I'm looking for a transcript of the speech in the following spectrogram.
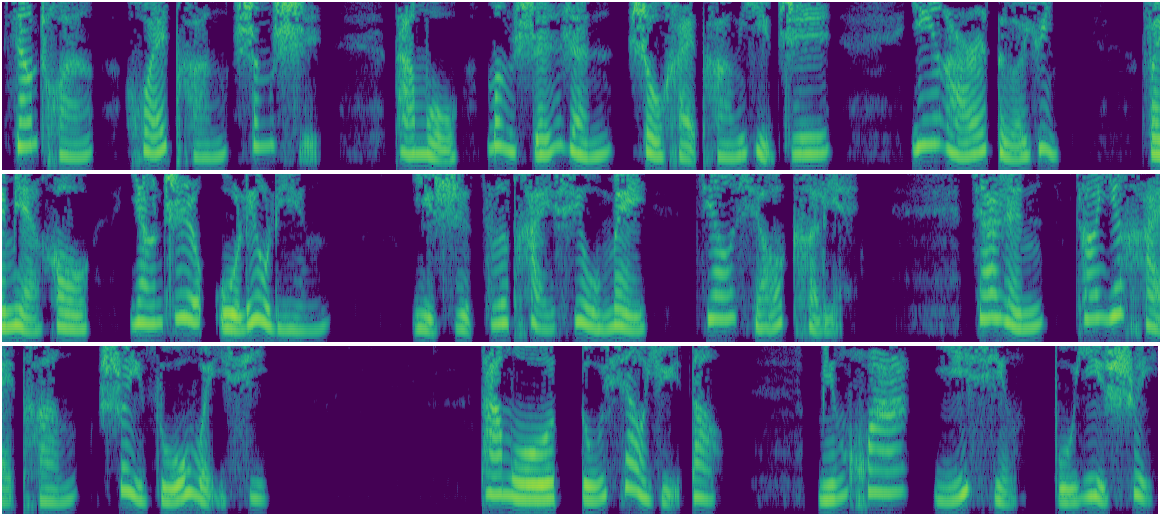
相传怀堂生时，他母梦神人受海棠一枝，因而得孕，分娩后养至五六龄，已是姿态秀媚，娇小可怜，家人。常以海棠睡足为戏，他母独笑语道：“名花已醒不易睡，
